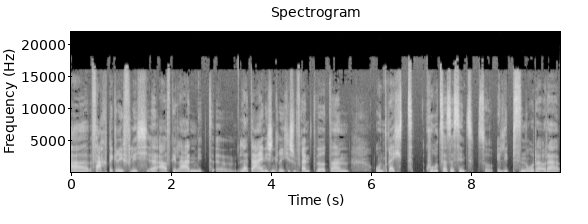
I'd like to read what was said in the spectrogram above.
äh, fachbegrifflich äh, aufgeladen mit äh, lateinischen, griechischen Fremdwörtern und recht kurz, also es sind so Ellipsen oder, oder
